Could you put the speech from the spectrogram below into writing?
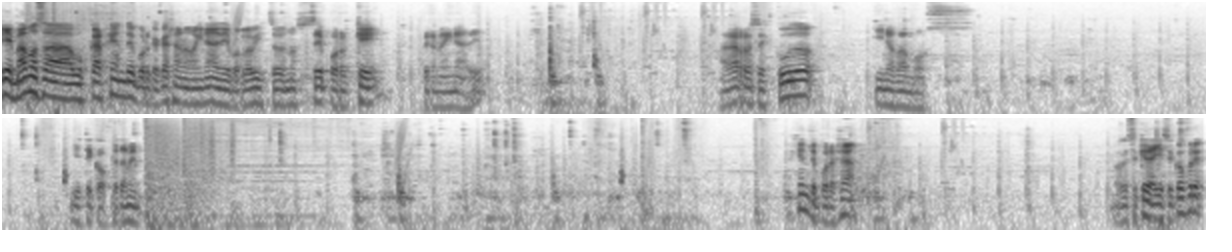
Bien, vamos a buscar gente porque acá ya no hay nadie por lo visto. No sé por qué, pero no hay nadie. Agarro ese escudo. Y nos vamos. Y este cofre también. Hay gente por allá. Lo que se queda ahí ese cofre.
